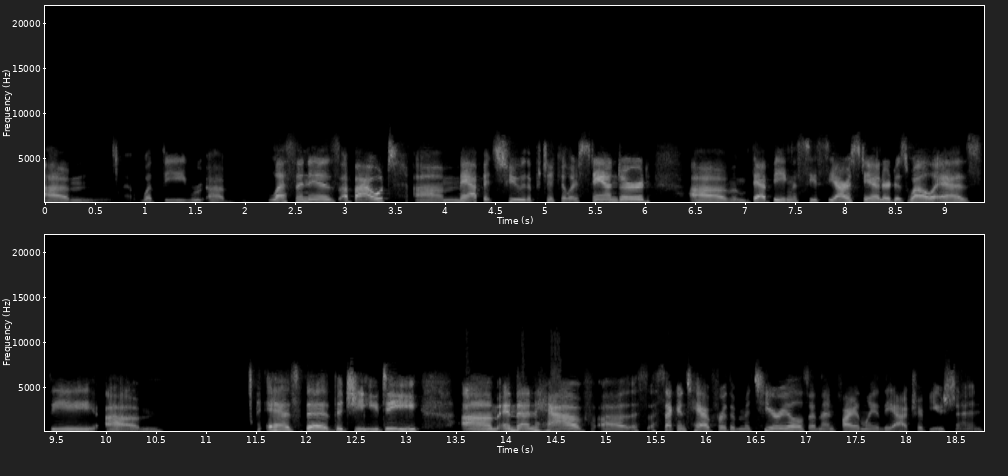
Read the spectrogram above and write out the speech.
um, what the uh, lesson is about, um, map it to the particular standard, um, that being the CCR standard as well as the um, as the, the GED, um, and then have uh, a second tab for the materials, and then finally the attribution.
